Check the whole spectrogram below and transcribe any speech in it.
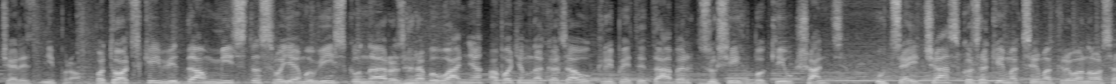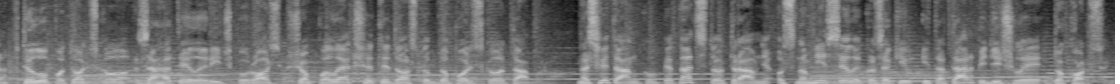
через Дніпро. Потоцький віддав місто своєму війську на розграбування, а потім наказав укріпити табір з усіх боків шанцями. У цей час козаки Максима Кривоноса в тилу Потоцького загатили річку Рось, щоб полегшити доступ до польського табору. На світанку, 15 травня, основні сили козаків і татар підійшли до Корсуня.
